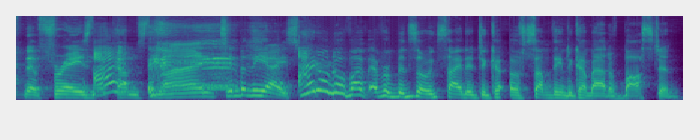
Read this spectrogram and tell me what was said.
is the phrase that I- comes to mind. Tip of the iceberg. I don't know if I've ever been so excited to of something to come out of Boston.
